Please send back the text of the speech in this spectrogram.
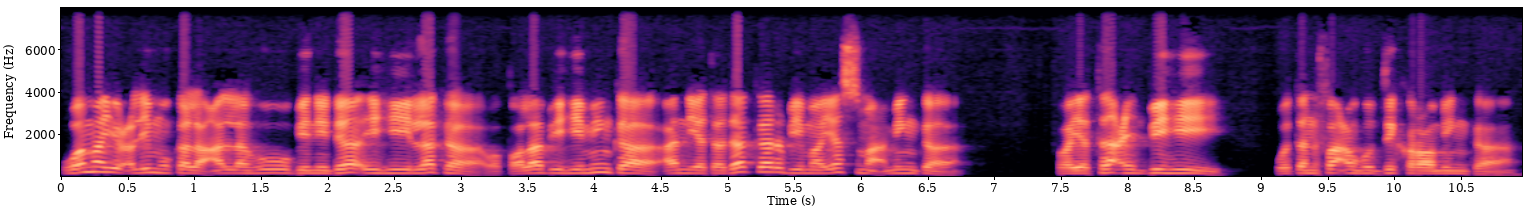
Wa ma yu'limuka la'allahu binidaihi laka wa talabihi minka an yatadhakkar bima yasma' minka wa yata'id bihi wa tanfa'uhu dzikra minka.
